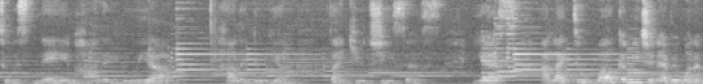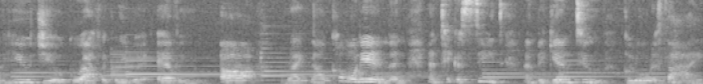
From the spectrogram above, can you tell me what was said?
to his name. Hallelujah. Hallelujah. Thank you, Jesus. Yes, I'd like to welcome each and every one of you geographically, wherever you are right now. Come on in and, and take a seat and begin to glorify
